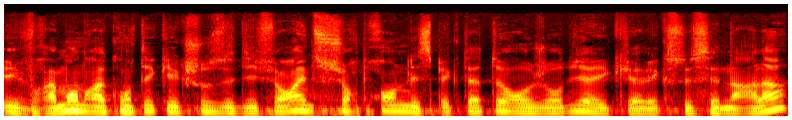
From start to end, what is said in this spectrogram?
et vraiment de raconter quelque chose de différent et de surprendre les spectateurs aujourd'hui avec, avec ce scénar-là.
